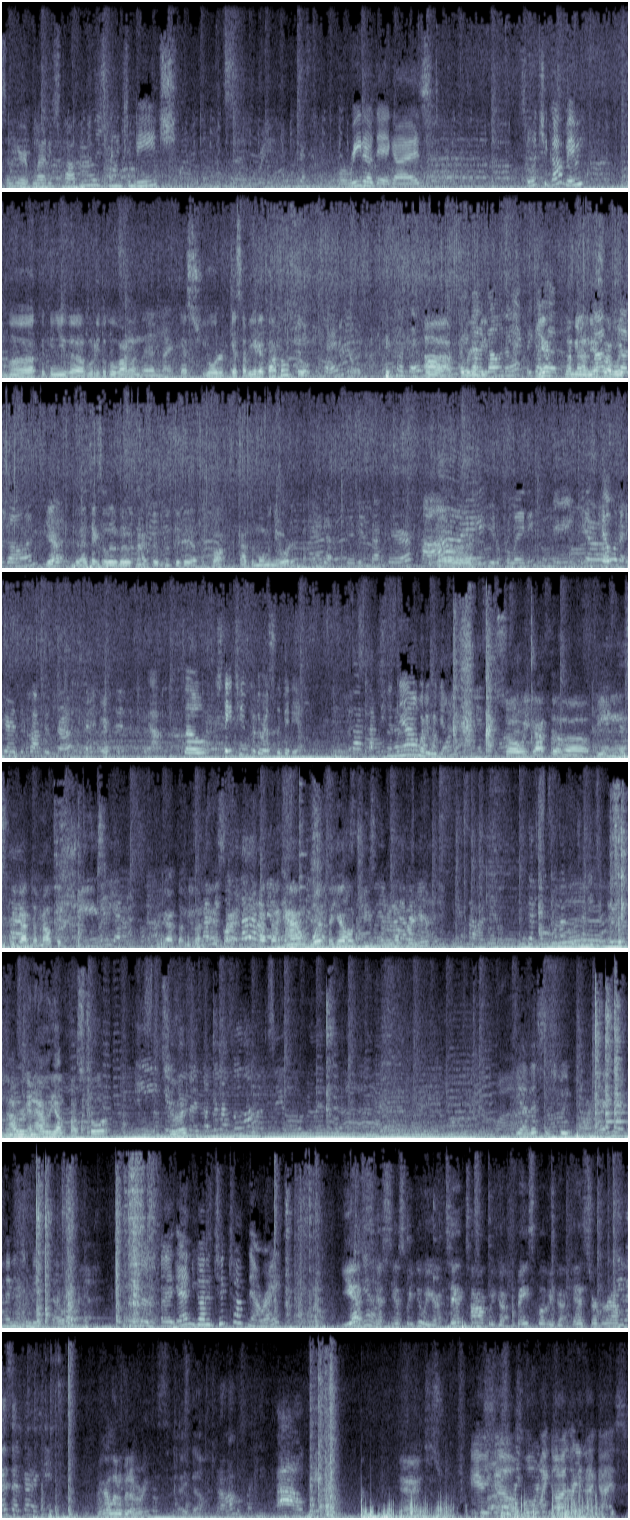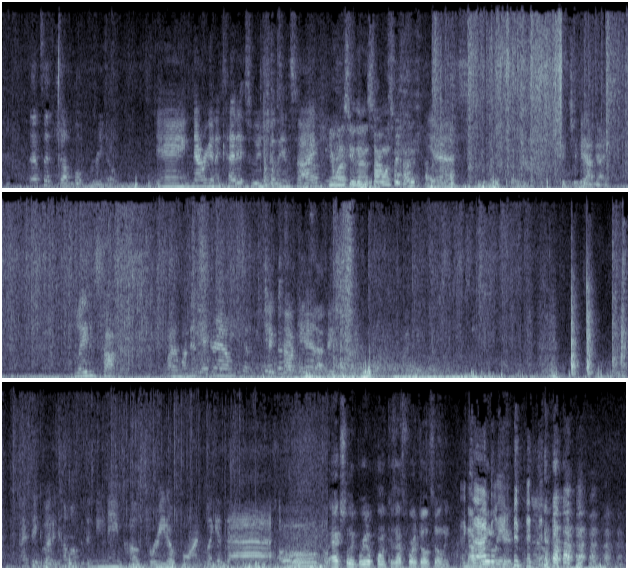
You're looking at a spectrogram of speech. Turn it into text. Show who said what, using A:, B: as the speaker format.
A: So here at Blady's Tacos, Huntington Beach. Burrito day, guys. So what you got, baby?
B: I'm uh, cooking you the burrito cubano, and then I guess she ordered quesadilla taco. So,
A: Okay.
B: okay. Uh, so
A: Are
B: we're gonna be
A: going yet?
B: Yeah,
A: the,
B: la milanesa,
A: lobster
B: which-
A: going.
B: yeah. So that takes a little bit of time because we did it at the spot at the moment you ordered.
A: Yeah, I got Vivian back there.
B: Uh,
A: Hi, beautiful lady. Thank She's killing it here at the taco truck. Yeah. So stay tuned for the rest of the video. So now what are we doing?
B: So we got the beans, we got the melted cheese, we got the milanesa, we got the ham with the yellow cheese coming up right here. Now we're gonna have the al pastor to it.
A: Yeah, this is food porn right here in Huntington Beach, California. So, uh, and you got a TikTok now, right?
B: Yes,
A: Yeah.
B: yes, yes, we do. We got TikTok, we got Facebook, we got Instagram.
C: ¿Vive cerca de aquí?
B: We got a little bit of everything.
A: There you go.
C: Ah, okay.
B: And just
A: There you go. Oh my God, look at that, guys.
C: That's a jumbo burrito.
A: Dang. Now we're gonna cut it so we can show the inside.
B: you want to see the inside once I cut it?
A: Yes. Check it out, guys. Blady's Tacos. Find them on Instagram, TikTok, and Facebook. I think we ought to come up with a new name called Burrito Porn. Look at that. Oh,
B: Actually, burrito porn because that's for adults only,
A: exactly.
B: not for little kids.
